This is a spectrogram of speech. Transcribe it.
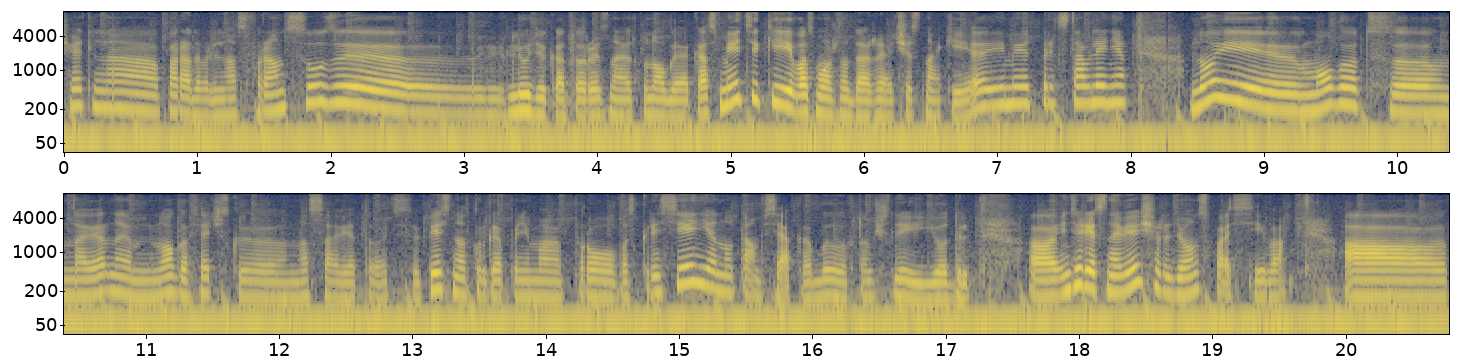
замечательно порадовали нас французы, э, люди, которые знают многое о косметике и, возможно, даже о чесноке имеют представление, ну и могут, э, наверное, много всяческого насоветовать. Песня, насколько я понимаю, про воскресенье, ну там всякое было, в том числе и йодель. А, интересная вещь, Родион, спасибо. А,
